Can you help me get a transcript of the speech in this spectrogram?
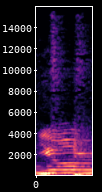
You're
